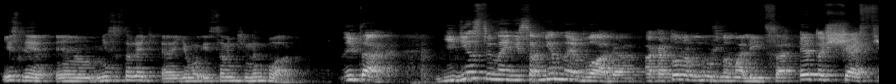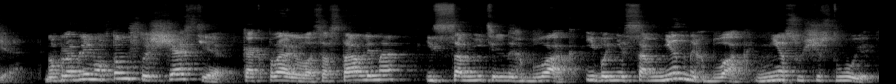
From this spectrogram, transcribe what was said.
Если э, не составлять э, его из сомнительных благ. Итак, единственное несомненное благо, о котором нужно молиться, это счастье. Но проблема в том, что счастье, как правило, составлено из сомнительных благ, ибо несомненных благ не существует.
